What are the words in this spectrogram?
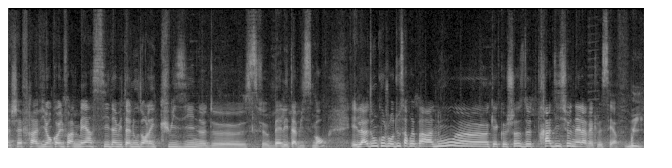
Un chef ravi, encore une fois, merci d'inviter à nous dans les cuisines de ce bel établissement. Et là, donc, aujourd'hui, ça prépare à nous euh, quelque chose de traditionnel avec le cerf. Oui,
